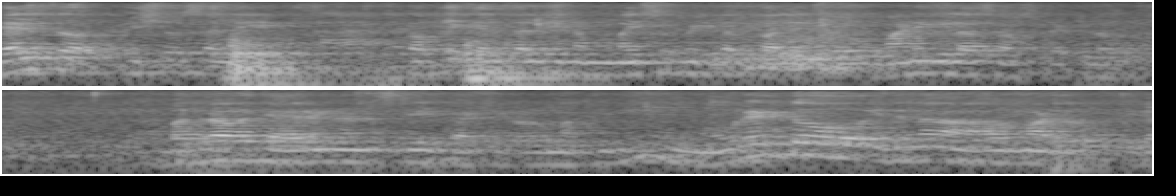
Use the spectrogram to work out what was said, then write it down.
ಹೆಲ್ತ್ ಇಶ್ಯೂಸಲ್ಲಿ ಪಬ್ಲಿಕ್ ಹೆಲ್ತಲ್ಲಿ ನಮ್ಮ Mysuru medical college Vanivilas hospital Bhadravati iron and steel ಫ್ಯಾಕ್ಟ್ರಿಗಳು ಮತ್ತು ಇನ್ನೂ ನೂರೆಂಟು ಇದನ್ನು ಅವ್ರು ಮಾಡಿದ್ರು. ಈಗ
